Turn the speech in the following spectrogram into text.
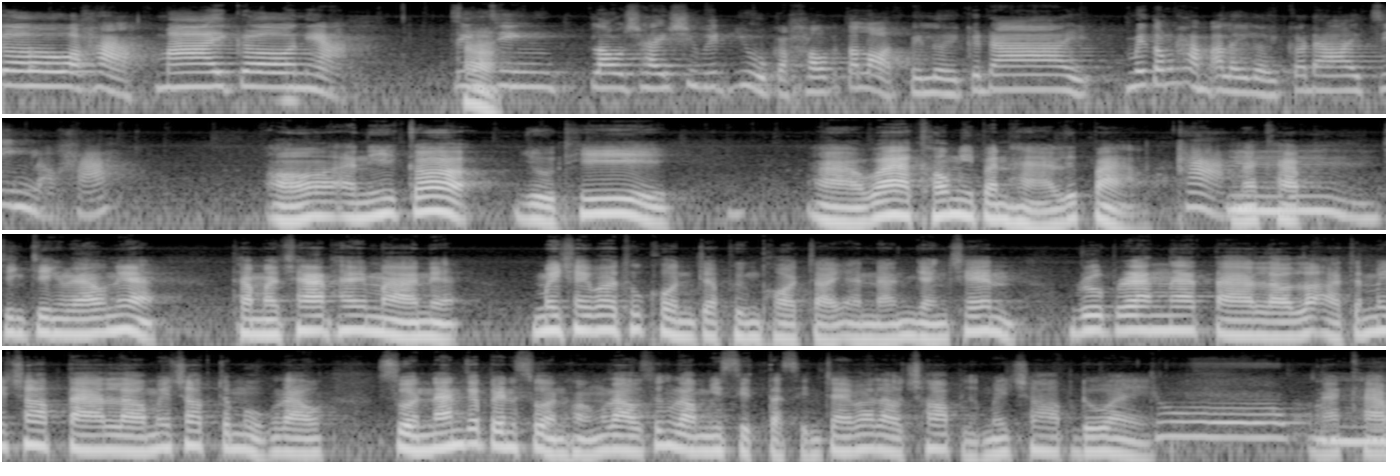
Girl อะค่ะ My Girl เนี่ย จครับริงๆ เราใช้ชีวิตอยู่กับเขาตลอดไปเลยก็ได้ ไม่ต้องทำอะไรเลยก็ได้จริงเหรอคะ อ๋อ อันนี้ก็อยู่ที่อ่าว่าเขามีปัญหาหรือเปล่าค่ะนะครับอืมจริงๆแล้วเนี่ยธรรมชาติให้มาเนี่ยไม่ใช่ว่าทุกคนจะพึงพอใจอันนั้น อย่างเช่น รูปร่างหน้าตาเราเราอาจจะไม่ชอบตาเราไม่ชอบจมูกเรา ส่วนนั้นก็เป็นส่วนของเรา ซึ่งเรามีสิทธิ์ตัดสินใจว่าเราชอบหรือไม่ชอบด้วยถูกนะครับ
